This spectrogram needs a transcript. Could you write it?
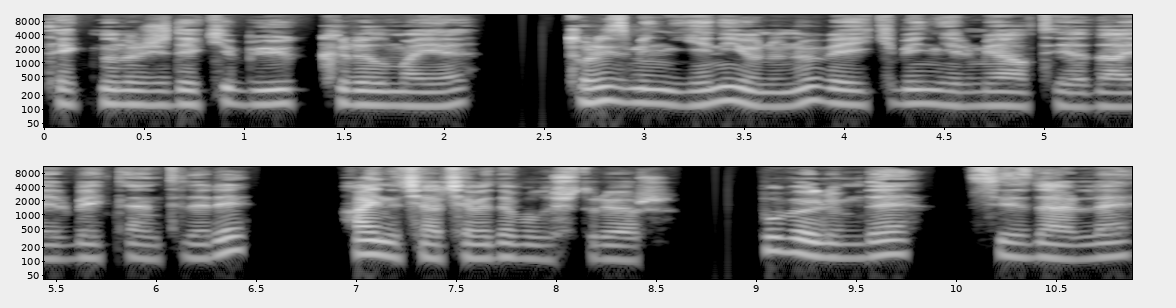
teknolojideki büyük kırılmayı, turizmin yeni yönünü ve 2026'ya dair beklentileri aynı çerçevede buluşturuyor. Bu bölümde sizlerle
